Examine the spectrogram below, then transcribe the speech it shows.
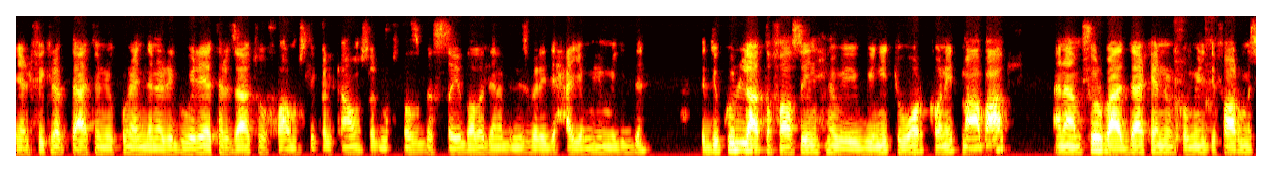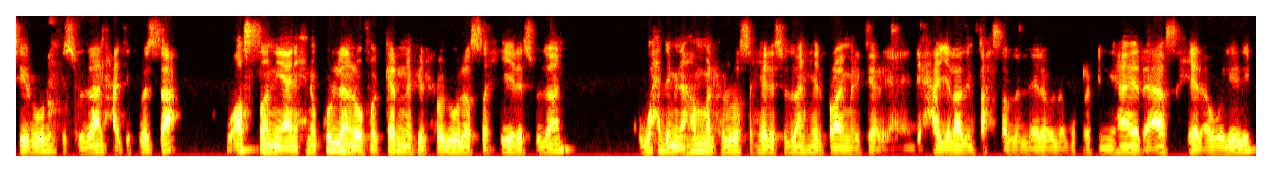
من الفكرة بتاعت إنه يكون عندنا regulator ذاته pharmaceutical council مختص بالصيدلة دي أنا بالنسبة لي دي حاجة مهمة جدا. فدي كلها تفاصيل إحنا we need to work on مع بعض. أنا I'm sure بعد ذاك إنه ال community pharmacy role في السودان حتتوسع واصلا يعني إحنا كلنا لو فكرنا في الحلول الصحية للسودان واحدة من أهم الحلول الصحية للسودان هي ال primary care يعني دي حاجة لازم تحصل الليلة ولا بكرة في النهاية الرعاية الصحية الأولية دي.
